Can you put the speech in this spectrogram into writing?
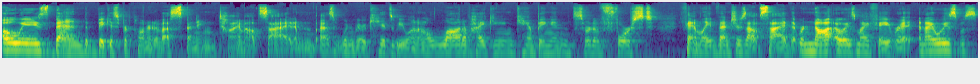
always been the biggest proponent of us spending time outside. And as when we were kids, we went on a lot of hiking and camping and sort of forced family adventures outside that were not always my favorite. And I always was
